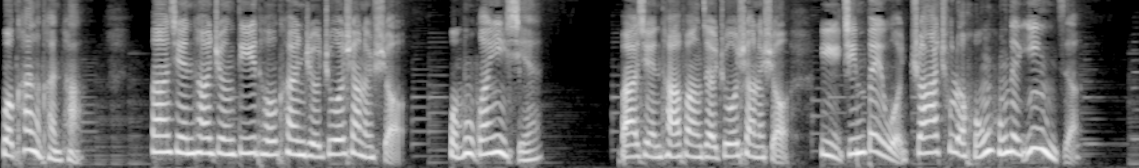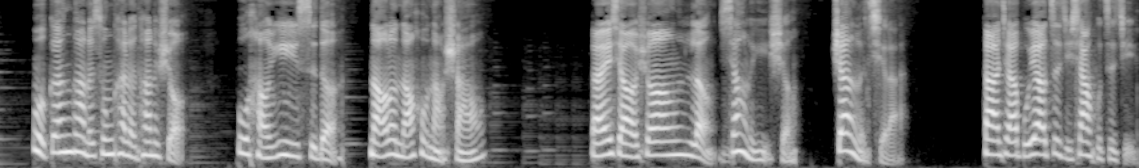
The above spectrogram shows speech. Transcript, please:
我看了看他，发现他正低头看着桌上的手。我目光一斜，发现他放在桌上的手已经被我抓出了红红的印子。我尴尬的松开了他的手，不好意思的。挠了挠后脑勺，白小霜冷笑了一声，站了起来。大家不要自己吓唬自己，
